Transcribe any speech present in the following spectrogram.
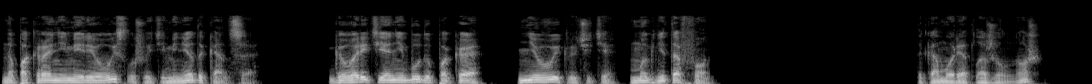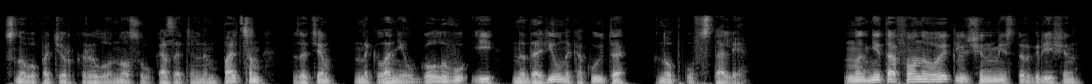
но, по крайней мере, выслушайте меня до конца. Говорить я не буду, пока не выключите магнитофон. Такамори отложил нож, снова потер крыло носа указательным пальцем, затем наклонил голову и надавил на какую-то кнопку в столе. Магнитофон выключен, мистер Гриффин.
